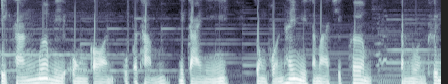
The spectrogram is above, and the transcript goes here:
อีกทั้งเมื่อมีองค์กรอุปถัมภ์นิกายนี้ ส่งผลให้มีสมาชิกเพิ่มจำนวนขึ้น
